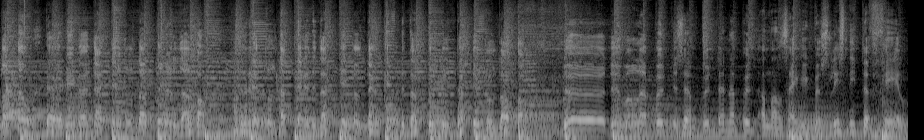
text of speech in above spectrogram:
dat, dat, dat, dat, is een punt en een punt en dan zeg ik beslist niet te veel.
